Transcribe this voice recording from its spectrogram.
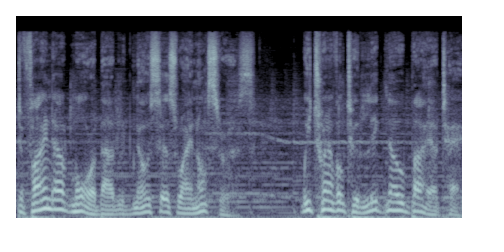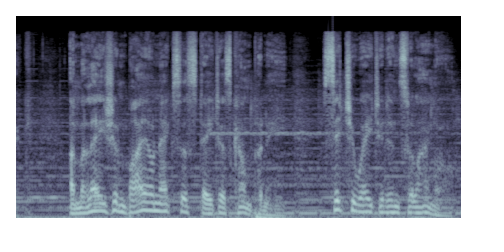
To find out more about Lignosus rhinoceros, we travel to Ligno Biotech, a Malaysian Bionexus status company situated in Selangor.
